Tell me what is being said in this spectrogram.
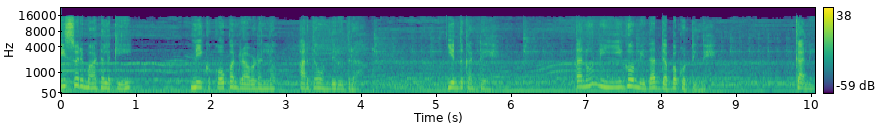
ఈశ్వరి మాటలకి నీకు కోపం రావడంలో అర్థం ఉంది రుద్ర. ఎందుకంటే తను నీ ఈగో మీద దెబ్బ కొట్టింది. కానీ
